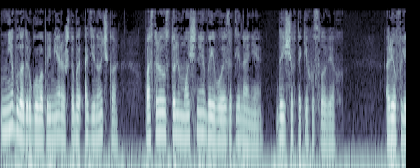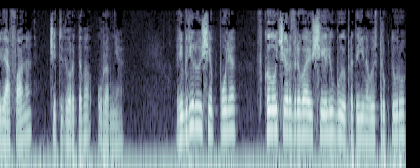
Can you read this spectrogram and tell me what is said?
не было другого примера, чтобы одиночка построил столь мощное боевое заклинание, да еще в таких условиях. Рев Левиафана четвертого уровня. Вибрирующее поле, в клочья разрывающее любую протеиновую структуру,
